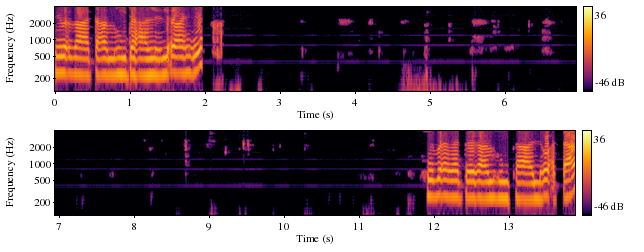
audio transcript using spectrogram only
हे बघा आता आम्ही इथे आलेलो आहे. हे बघा तर आम्ही इथे आलो आता.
